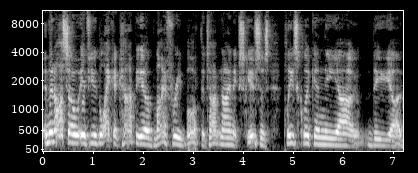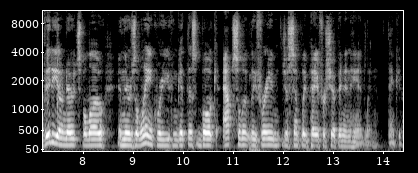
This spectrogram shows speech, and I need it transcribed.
And then also, if you'd like a copy of my free book, The Top Nine Excuses, please click in the, uh, the uh, video notes below, and there's a link where you can get this book absolutely free. Just simply pay for shipping and handling. Thank you.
